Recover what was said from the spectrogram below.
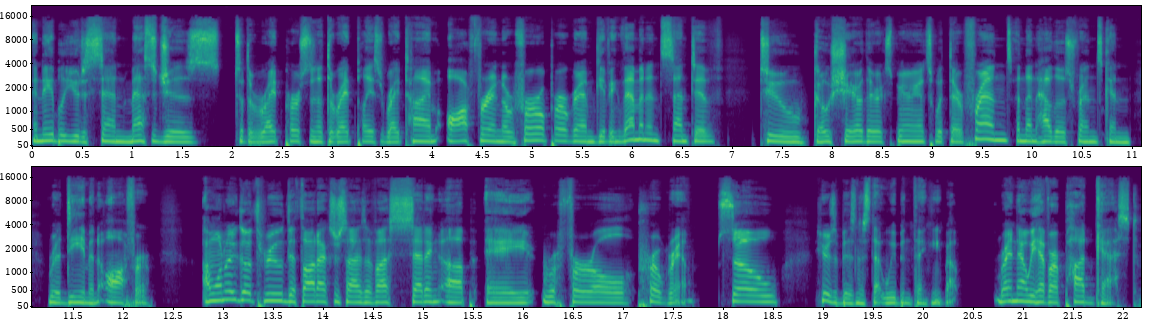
enable you to send messages to the right person at the right place, right time, offering a referral program, giving them an incentive to go share their experience with their friends, and then how those friends can redeem an offer. I want to go through the thought exercise of us setting up a referral program. So here's a business that we've been thinking about. Right now, we have our podcast,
